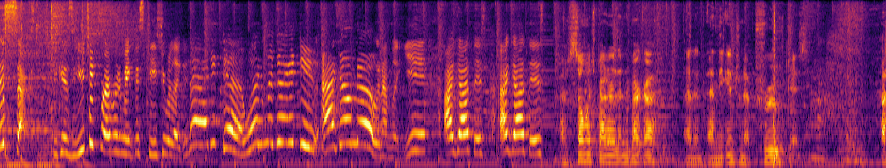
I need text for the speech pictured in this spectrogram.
This sucks because you took forever to make this piece. You were like, la di da, what am I gonna do? I don't know. And I'm like, yeah, I got this. I got this. I'm so much better than Rebecca, and and the internet proved it.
